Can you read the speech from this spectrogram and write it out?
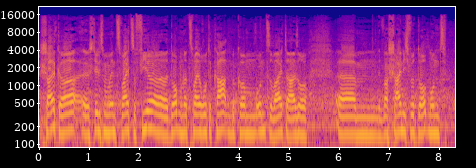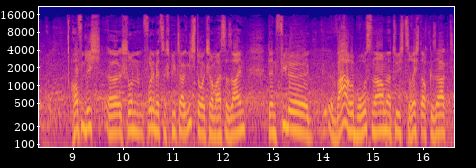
Schalker äh, steht es im Moment 2 zu 4. Dortmund hat zwei rote Karten bekommen und so weiter. Also ähm, wahrscheinlich wird Dortmund hoffentlich äh, schon vor dem letzten Spieltag nicht deutscher Meister sein. Denn viele wahre Borussen haben natürlich zu Recht auch gesagt,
